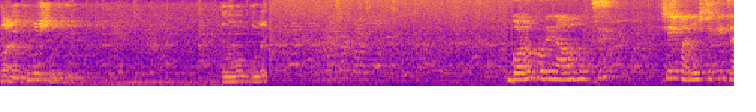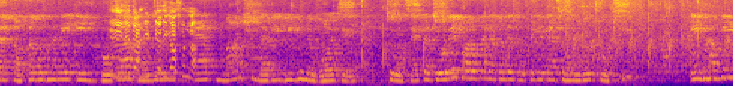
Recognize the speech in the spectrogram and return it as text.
মানে এখনও শেখে তো ও বলে বরণ করে নেওয়া হচ্ছে সেই মানুষটিকে যার তত্ত্বাবধানে এই গোটা এক মাস ব্যাপী বিভিন্ন ওয়ার্ডে চলছে। একটা জোরে করতাল আপনাদের প্রত্যেকের কাছে অনুরোধ করছি। এইভাবেই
